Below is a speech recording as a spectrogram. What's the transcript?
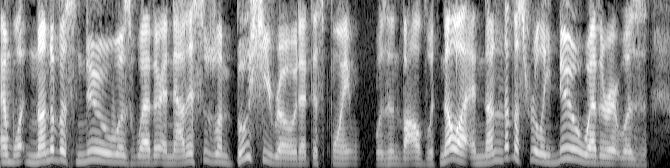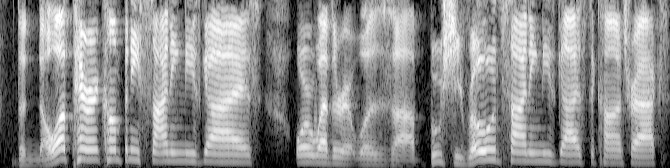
And what none of us knew was whether, and now this was when Bushi Bushiroad at this point was involved with Noah, and none of us really knew whether it was the Noah parent company signing these guys or whether it was uh, Bushiroad signing these guys to contracts.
